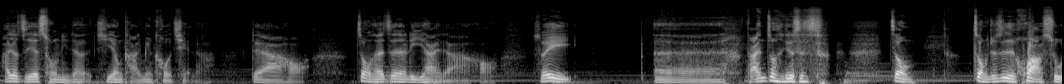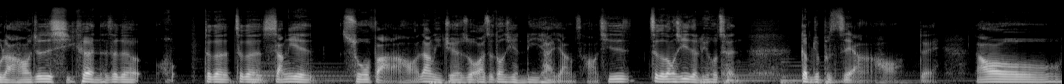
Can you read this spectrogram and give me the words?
他就直接从你的信用卡里面扣钱啊，对啊，哈，这种才真的厉害的啊，哈，所以呃，反正重点就是这种这种就是话术啦，哈，就是洗客人的这个这个这个商业。说法了哈，让你觉得说啊，这东西很厉害这样子哈，其实这个东西的流程根本就不是这样啊哈，对，然后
